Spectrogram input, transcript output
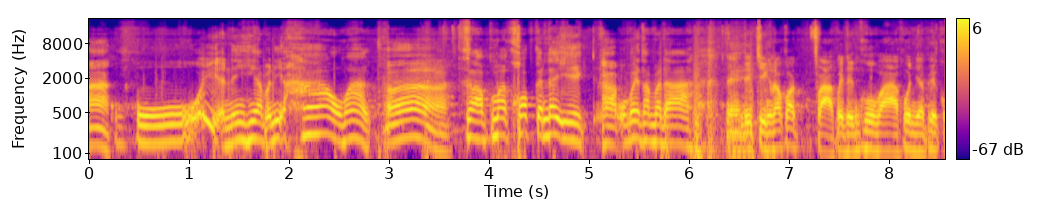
มาก โอ้โหอันนี้เฮียบอันนี้ห้าวมาก เออ กลับมาคบกันได้อีกครับโอ้ไม่ธรรมดาแต่จริงๆแล้วก็ฝากไปถึงครูบาคุณอย่าไปโก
